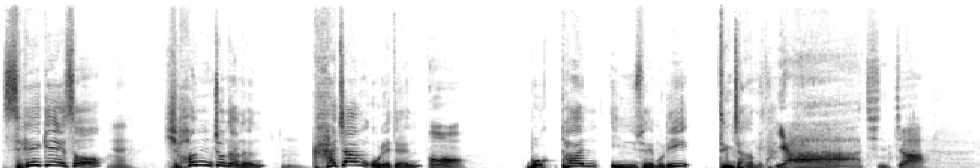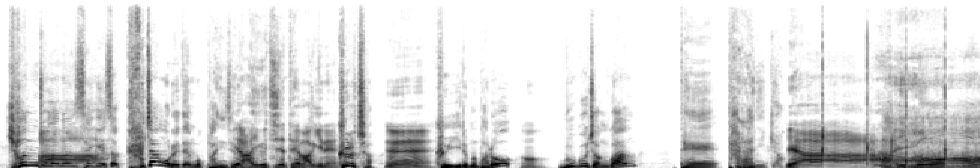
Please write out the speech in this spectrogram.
세계에서 네. 현존하는 음. 가장 오래된 어. 목판 인쇄물이 등장합니다. 야, 진짜. 현존하는 아. 세계에서 가장 오래된 목판 인쇄물. 야, 이거 진짜 대박이네. 그렇죠. 예. 그 이름은 바로 어. 무구정광 대다란이경. 야, 아, 이거.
